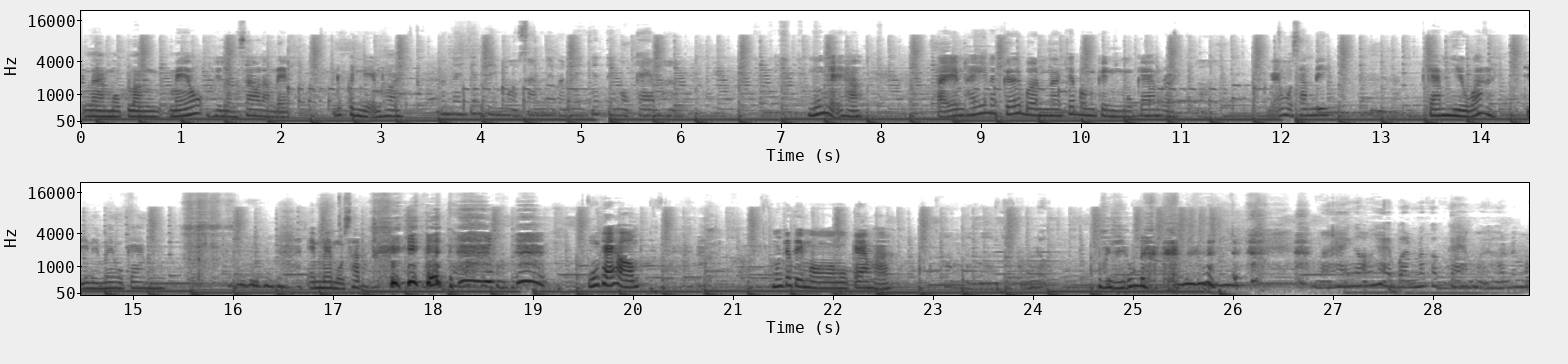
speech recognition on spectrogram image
Làm một lần méo thì lần sau làm đẹp. Rút kinh nghiệm thôi. Bên đây trái tim màu xanh thì bên đây trái tim màu cam hả? Muốn vậy hả? Tại em thấy nó kế bên trái pumpkin màu cam rồi. Vẽ màu xanh đi. Cam nhiều quá rồi. Chị này mê màu cam. Em mê màu xanh. Muốn khác không muốn trái tim màu màu cam hả không mà màu gì cũng được màu gì cũng được mà hai ngón hai bên nó có cam rồi họ nó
